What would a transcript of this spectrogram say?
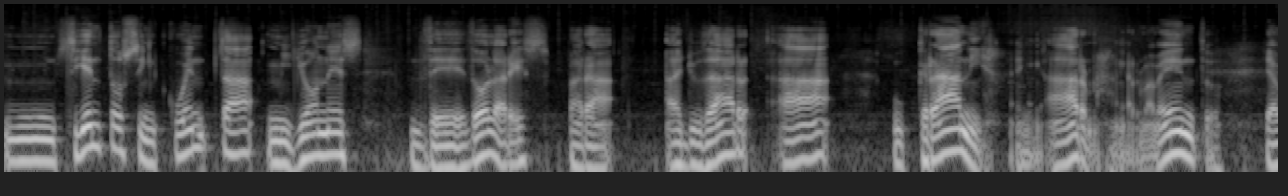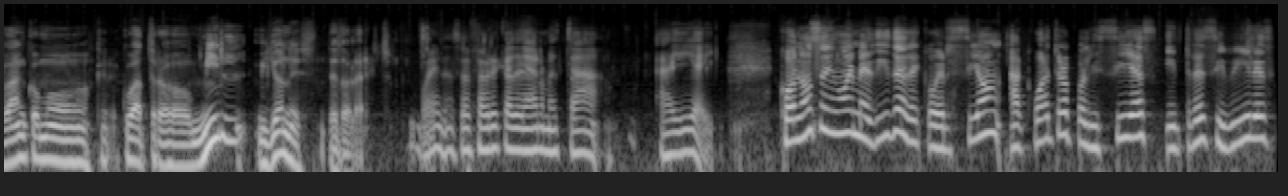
150 mm, millones de dólares para ayudar a Ucrania en armas, en armamento. Ya van como 4 mil millones de dólares. Bueno, esa fábrica de armas está ahí, ahí. Conocen hoy medidas de coerción a cuatro policías y tres civiles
